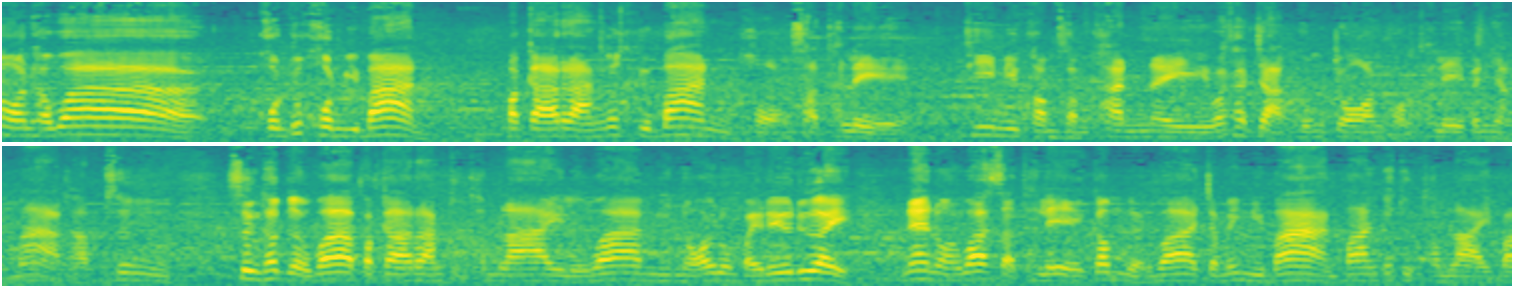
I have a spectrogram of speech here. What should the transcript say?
นอนครับว่าคนทุกคนมีบ้านปะการังก็คือบ้านของสัตว์ทะเล ที่มีความสำคัญในวัฏจักรวงจรของทะเลเป็นอย่างมากครับซึ่งซึ่งถ้าเกิดว่าปะการังถูกทำลาย หรือว่ามีน้อยลงไปเรื่อยๆ แน่นอนว่าสัตว์ทะเลก็เหมือนว่าจะไม่มีบ้านบ้านก็ถูกทำลายไป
